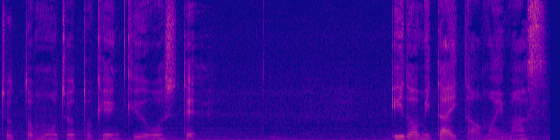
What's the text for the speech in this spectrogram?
ちょっともうちょっと研究をして挑みたいと思います。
